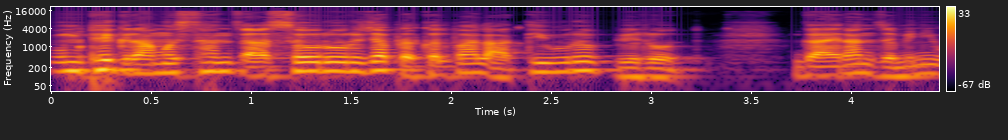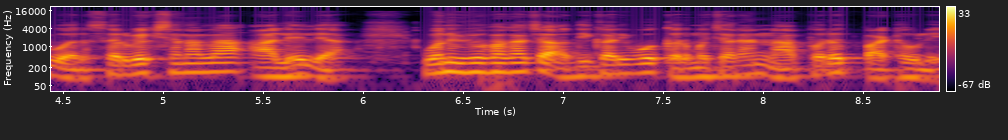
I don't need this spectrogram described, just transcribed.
कुमठे ग्रामस्थांचा सौर ऊर्जा प्रकल्पाला तीव्र विरोध. गायरान जमिनीवर सर्वेक्षणाला आलेल्या वन विभागाच्या अधिकारी व कर्मचाऱ्यांना परत पाठवले.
